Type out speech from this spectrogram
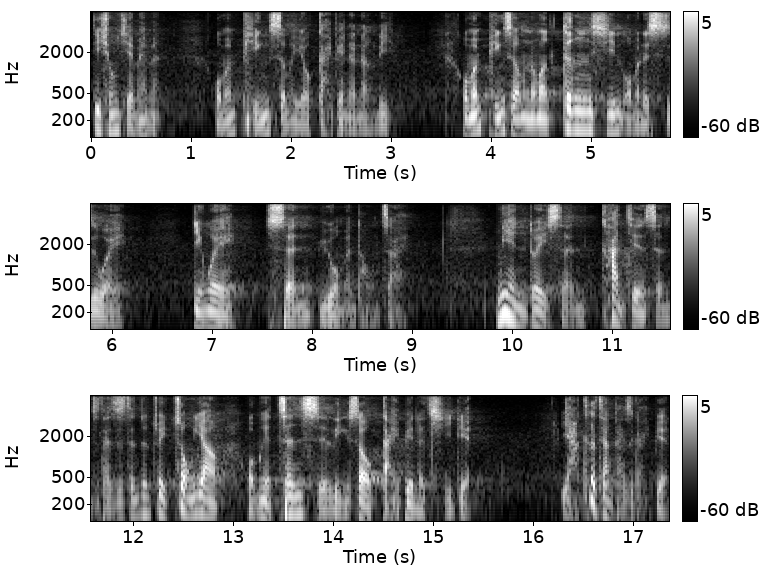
弟兄姐妹们，我们凭什么有改变的能力？我们凭什么能不能更新我们的思维？因为神与我们同在。面对神，看见神，这才是真正最重要。我们也真实领受改变的起点。雅各这样开始改变，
